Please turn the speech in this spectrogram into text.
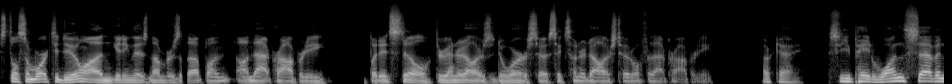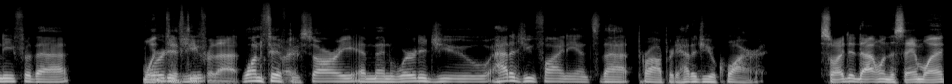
Still some work to do on getting those numbers up on on that property but it's still $300 a door. So $600 total for that property. Okay. So you paid 170 for that. 150 you, for that. 150, right. sorry. And then where did you, how did you finance that property? How did you acquire it? So I did that one the same way,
